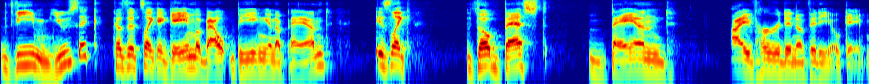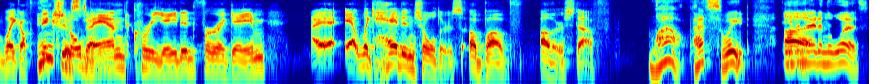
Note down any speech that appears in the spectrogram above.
the music because it's like a game about being in a band is like the best band I've heard in a video game. Like a fictional band created for a game, I, I- like head and shoulders above other stuff. Wow, that's sweet. Even Uh, Night in the Woods.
